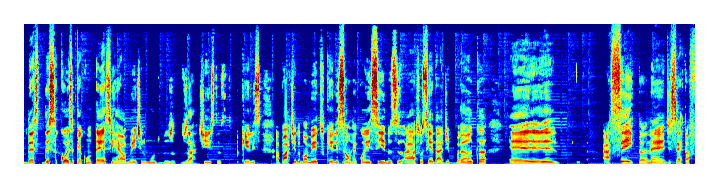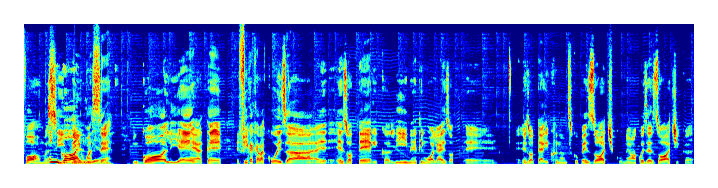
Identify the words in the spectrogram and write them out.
dessa, dessa coisa que acontece realmente no mundo dos, dos artistas. Porque eles, a partir do momento que eles são reconhecidos, a sociedade branca é, aceita, né, de certa forma, assim, Engole. tem uma certa engole, é, até fica aquela coisa é, esotérica ali, né? Tem um olhar exo, é, esotérico, não, desculpa, exótico, né? Uma coisa exótica.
